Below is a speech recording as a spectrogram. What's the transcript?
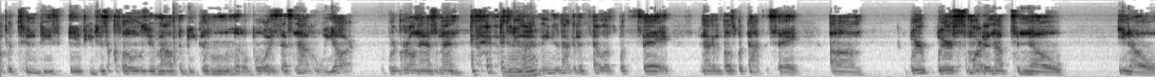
opportunities if you just close your mouth and be good little boys. That's not who we are. We're grown ass men. you know what I mean? You're not going to tell us what to say. You're not going to tell us what not to say. Um, we're we're smart enough to know, you know,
